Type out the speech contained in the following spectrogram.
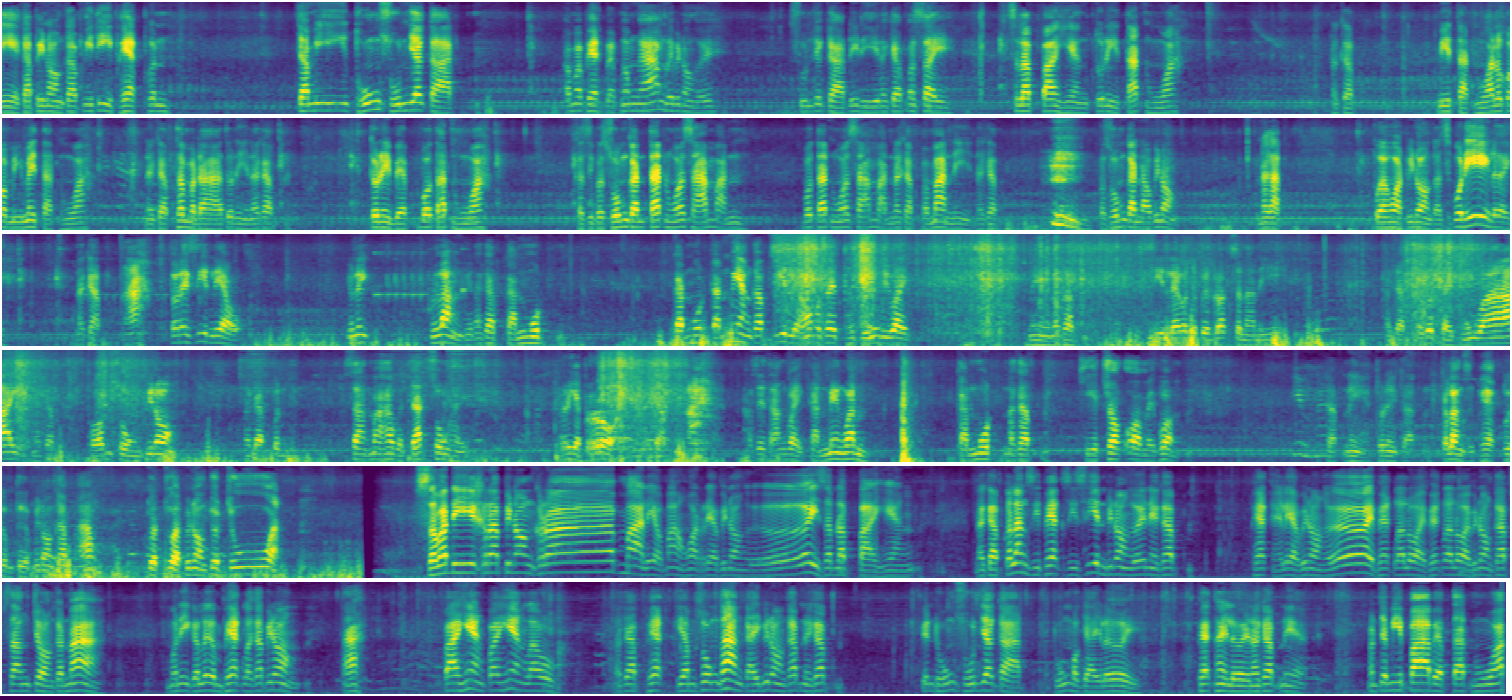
นี่ครับพี่น้องครับวิธีแพ็คเพิ่นจะมีถุงสูญญากาศ เอามาแพ็คแบบงามๆเลยพี่น้องเอ้ยสูญญากาศดีๆนะครับ มาใส่สลับปลาแห้งตัวนี้ตัดหัวนะครับ มีตัดหัวแล้วก็มีไม่ตัดหัวนะครับ ธรรมดาตัวนี้นะครับ ตัวนี้แบบบ่ตัดหัวกสิผสมกันตัดหัวสามอันบ่ตัดหัวสามอันนะครับ ประมาณนี้นะครับ ผสมกันเอาพี่น้องนะครับ พื่อหอดพี่น้องกันสิพอดีเลยนะครับนะตัวได้ซีดแล้วอยู่ในลังพี่นะครับ กันหมุด กันหมุดกันเมี่ยงครับซีดแล้วเอามาใส่ถุงพี่ไว้นี่นะครับซีดแล้วก็จะเป็นลักษณะนี้นะครับแล้วก็ใส่ถุงไว้นะครับ พร้อมส่งพี่น้องนะครับเป็นสร้างมาเฮากับจัดส่งให้เรียบร้อยนะครับเอาใส่ถังไว้กันแมงวัน กันหมุดนะครับขีดชอกอ้อมไว้พร้อม ครับนี่ตัวนี้ก็กำลังสิแพกเพิ่มเติมพี่น้องครับเอาจวดจวดพี่น้องจวดจวดสวัสดีครับพี่น้องครับ มาแล้วมาฮอดแล้วพี่น้องเอ้ยสำหรับปลายแหงนะครับกำลังสิแพกสีเสียนพี่น้องเอ้ยเนี่ยครับแพ็กให้แล้วพี่น้องเอ้ยแพ็กละร้อยแพ็กละร้อยพี่น้องครับสั่งจองกันมาเมื่อนี้ก็เริ่มแพ็กแล้วครับพี่น้องอะปลายแห้งปลายแห้งเรานะครับแพ็กเตรียมทรงทางไก่พี่น้องครับนี่ครับเป็นถุงสูญญากาศถุงบักใหญ่เลย แพ็คให้เลยนะครับเนี่ยมันจะมีปลาแบบตัดหัว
